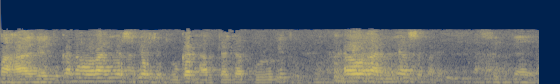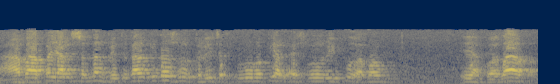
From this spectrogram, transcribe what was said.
mahalnya itu karena orangnya saja bukan harganya burung itu. Orangnya sebenarnya apa-apa yang senang gitu kalau kita suruh beli 10 rupiah eh 10 ribu apa? Iya buat apa?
